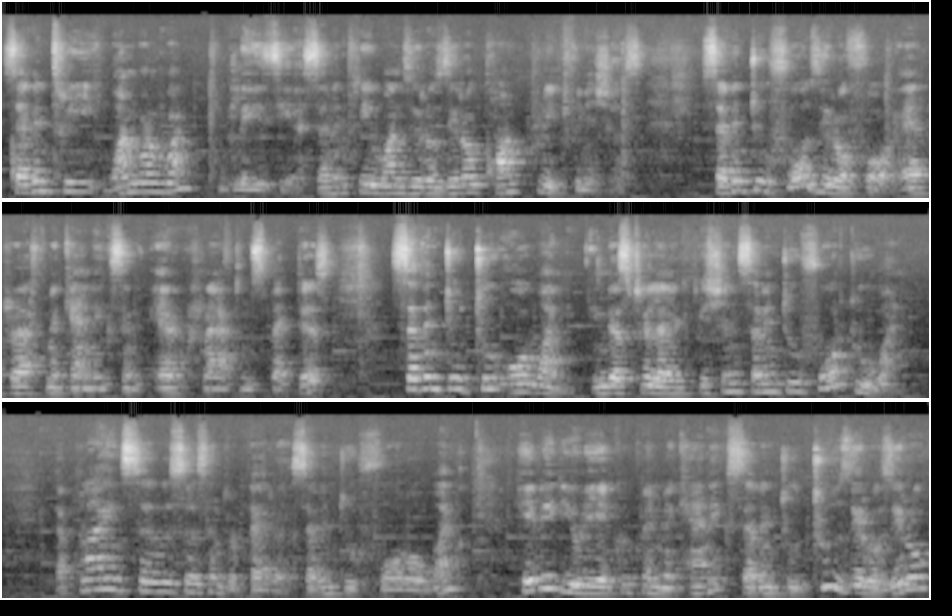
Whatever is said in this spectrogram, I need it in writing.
73111 glazier. 73100 concrete finishers. 72404 aircraft mechanics and aircraft inspectors 72201 industrial electrician 72421 appliance services and repairers 72401 heavy duty equipment Mechanic 72200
